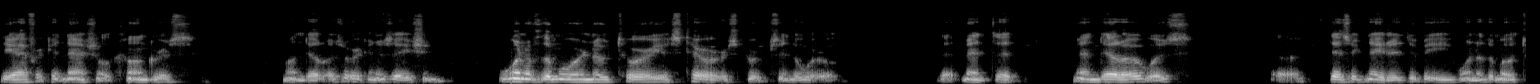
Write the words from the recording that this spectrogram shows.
the African National Congress, Mandela's organization, one of the more notorious terrorist groups in the world. That meant that Mandela was uh, designated to be one of the most,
